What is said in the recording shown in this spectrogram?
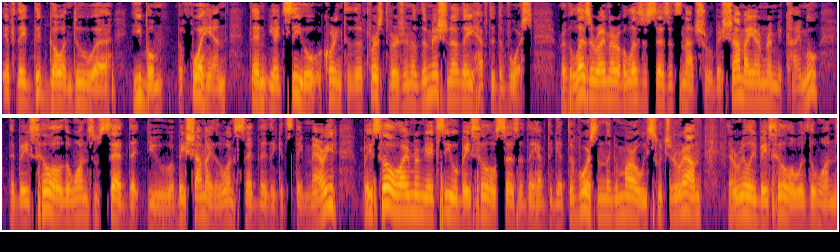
If they did go and do uh, yibum beforehand, then Yaitziu, according to the first version of the Mishnah, they have to divorce. Rebbe Lezer, Rebbe Lezer says it's not true. The Beis Hillel, the ones who said that you, Beis Shammai, the ones said that they could stay married. Beis Hillel, Imrim Yetziu, Beis Hillel says that they have to get divorced. In the Gemara, we switch it around that really Beis Hillel was the ones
